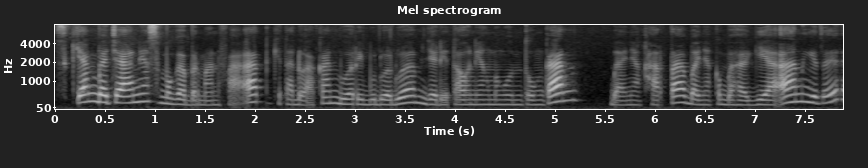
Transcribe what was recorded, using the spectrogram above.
Sekian bacaannya, semoga bermanfaat. Kita doakan 2022 menjadi tahun yang menguntungkan, banyak harta, banyak kebahagiaan gitu ya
